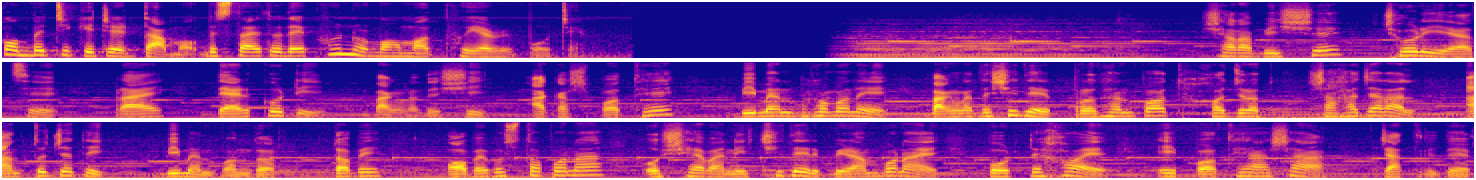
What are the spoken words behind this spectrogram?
কমবে টিকিটের দামও। বিস্তারিত দেখুন নূর মোহাম্মদ ভুইয়ার রিপোর্টে। সারা বিশ্বে ছড়িয়ে আছে প্রায় দেড় কোটি বাংলাদেশি। আকাশপথে বিমান ভ্রমণে বাংলাদেশিদের প্রধান পথ হজরত শাহজালাল আন্তর্জাতিক বিমানবন্দর। তবে অব্যবস্থাপনা ও সেবা নিশ্চিতের বিড়ম্বনায় পড়তে হয় এই পথে আসা যাত্রীদের।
